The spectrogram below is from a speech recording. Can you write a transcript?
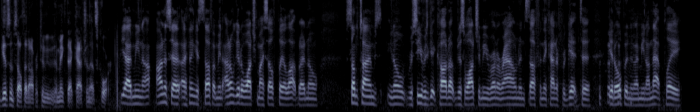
gives himself that opportunity to make that catch and that score. Yeah, I mean, honestly, I think it's tough. I mean, I don't get to watch myself play a lot, but I know sometimes you know receivers get caught up just watching me run around and stuff, and they kind of forget to get open. And I mean, on that play,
